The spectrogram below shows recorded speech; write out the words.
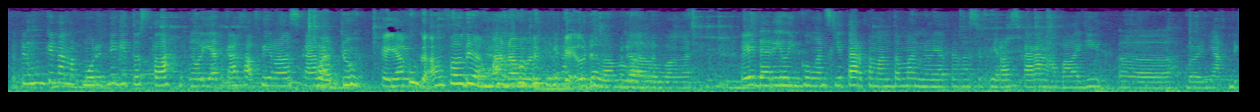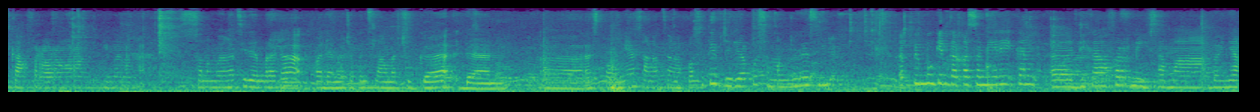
Tapi mungkin anak muridnya gitu setelah ngelihat kakak viral sekarang. waduh kayak aku nggak hafal deh yang mana muridnya kayak udah lama Udah banget lama banget. Eh dari lingkungan sekitar teman-teman ngelihat kakak viral sekarang, apalagi eh, banyak di cover orang-orang gimana kak? seneng banget sih dan mereka pada ngucapin selamat juga dan eh, responnya sangat-sangat positif jadi aku seneng juga sih. Tapi mungkin kakak sendiri kan eh, di cover nih sama banyak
